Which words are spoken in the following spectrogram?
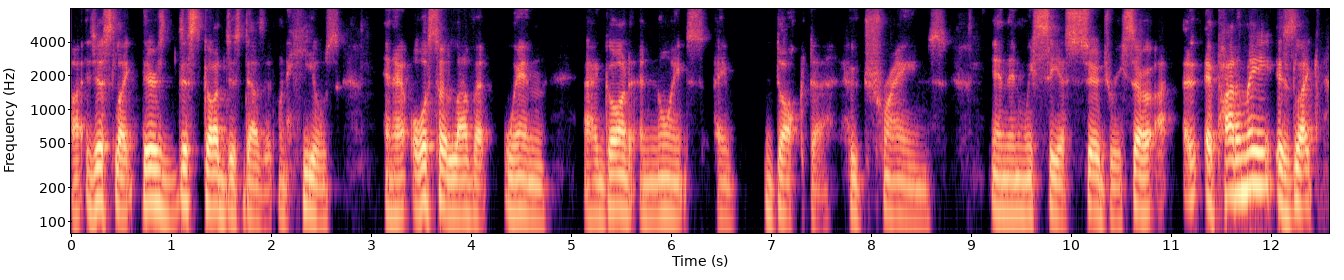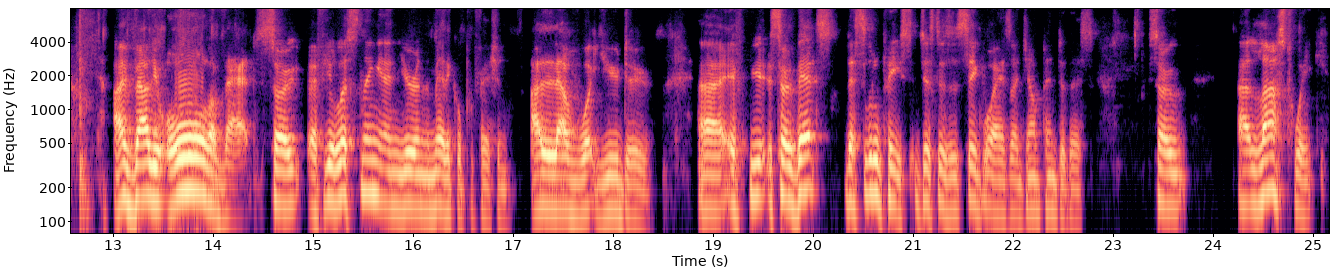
Uh, just like there's just God just does it when heals, and I also love it when uh, God anoints a doctor who trains and then we see a surgery. So a, a, part of me is like, I value all of that. So if you're listening and you're in the medical profession, I love what you do. Uh, if you, so, that's that's a little piece just as a segue as I jump into this. So uh, last week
